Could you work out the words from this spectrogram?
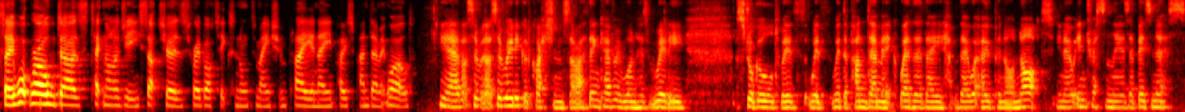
So, what role does technology such as robotics and automation play in a post pandemic world? Yeah, that's a that's a really good question. So I think everyone has really struggled with with with the pandemic, whether they they were open or not. You know, interestingly, as a business,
